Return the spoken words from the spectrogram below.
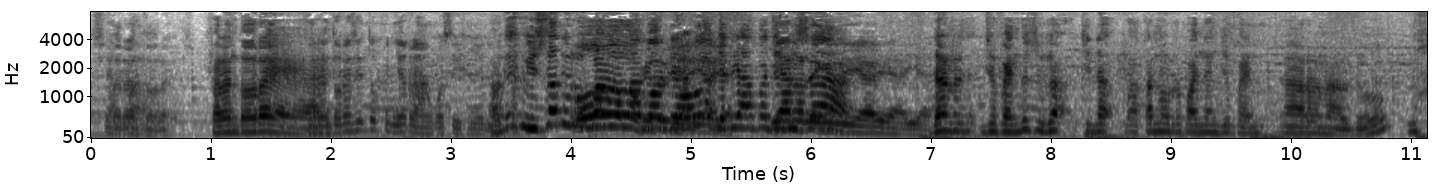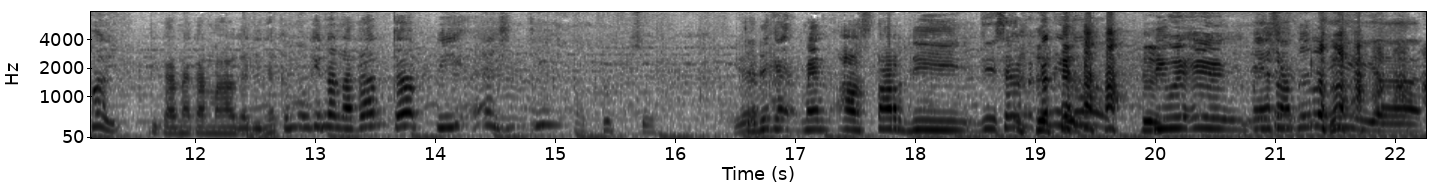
Siapa? Ferran Torres. Ferran Torres. Ferran Torres itu penyerang posisinya dia. Nanti bisa dirubah sama gitu, Guardiola ya, ya, jadi ya. apa aja Ya, bisa. ngerti, ngerti, Ya, ya, ya. Dan Juventus juga tidak akan memperpanjang Juventus Ronaldo Mahal. dikarenakan mahal gajinya kemungkinan akan ke PSG. Aduh, Ya. Jadi kayak main All Star di di sana kan itu di WE PS1 loh. iya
